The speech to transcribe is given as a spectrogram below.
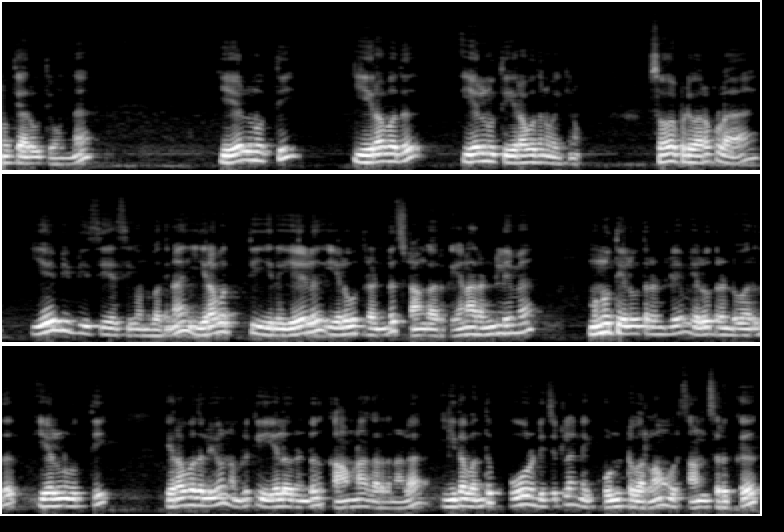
நூற்றி அறுபத்தி ஒன்று ஏழ்நூற்றி இருபது ஏழ்நூற்றி இருபதுன்னு வைக்கணும். ஸோ இப்படி வரக்குள்ள ஏபிபிசிஎஸ்சிக்கு வந்து பார்த்திங்கன்னா இருபத்தி இரு ஏழு எழுவத்தி ரெண்டு ஸ்ட்ராங்காக இருக்குது ஏன்னா ரெண்டுலேயுமே முந்நூற்றி எழுபத்தி ரெண்டுலேயும் எழுபத்தி ரெண்டு வருது. எழுநூற்றி இருபதுலேயும் நம்மளுக்கு ஏழு ரெண்டு காமனாகிறதுனால இதை வந்து ஃபோர் டிஜிட்டில் இன்றைக்கி கொண்டு வரலாம். ஒரு சான்ஸ் இருக்குது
